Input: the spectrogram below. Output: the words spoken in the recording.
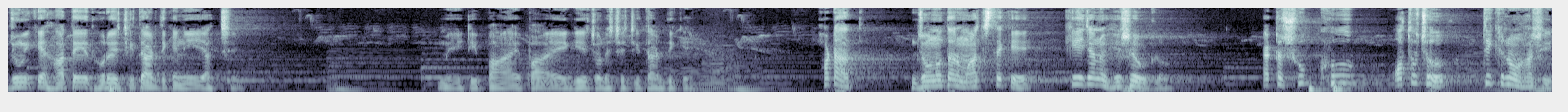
জুঁইকে হাতে ধরে চিতার দিকে নিয়ে যাচ্ছে। মেয়েটি পায়ে পায়ে এগিয়ে চলেছে চিতার দিকে। হঠাৎ জনতার মাঝ থেকে কে যেন হেসে উঠল। একটা সূক্ষ্ম, অথচ তীক্ষ্ণ হাসি।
